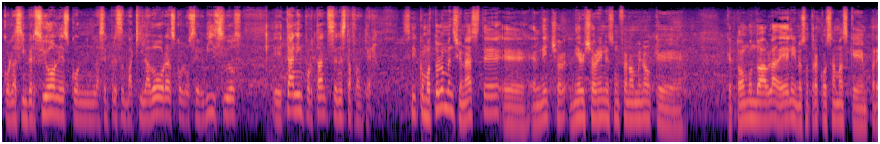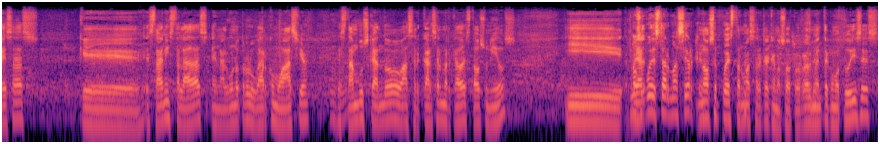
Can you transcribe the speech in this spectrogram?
con, las inversiones, con las empresas maquiladoras, con los servicios eh, tan importantes en esta frontera. Sí, como tú lo mencionaste, el nearshoring es un fenómeno que que todo el mundo habla de él y no es otra cosa más que empresas que están instaladas en algún otro lugar como Asia, están buscando acercarse al mercado de Estados Unidos. Y no se puede estar más cerca. No se puede estar más cerca que nosotros, realmente como tú dices.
